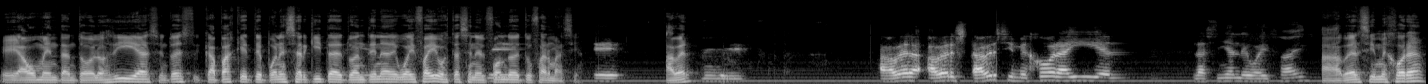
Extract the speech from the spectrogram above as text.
eh, aumentan todos los días. Entonces, capaz que te pones cerquita de tu antena de Wi-Fi o estás en el fondo de tu farmacia. A ver. A ver, a ver, a ver si mejora ahí el, la señal de Wi-Fi. A ver si mejora.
